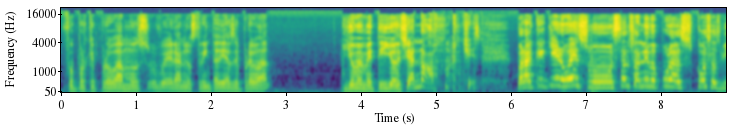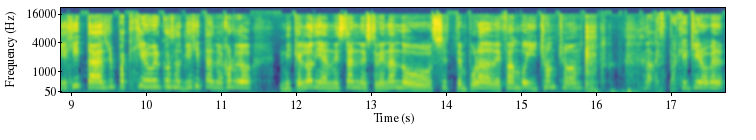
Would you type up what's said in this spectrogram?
fue porque probamos, eran los 30 días de prueba. Yo me metí yo decía, no, manches, ¿para qué quiero eso? Están saliendo puras cosas viejitas. Yo para qué quiero ver cosas viejitas, mejor veo Nickelodeon, están estrenando temporada de Fanboy y Chom Chom. No, ¿para qué quiero ver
